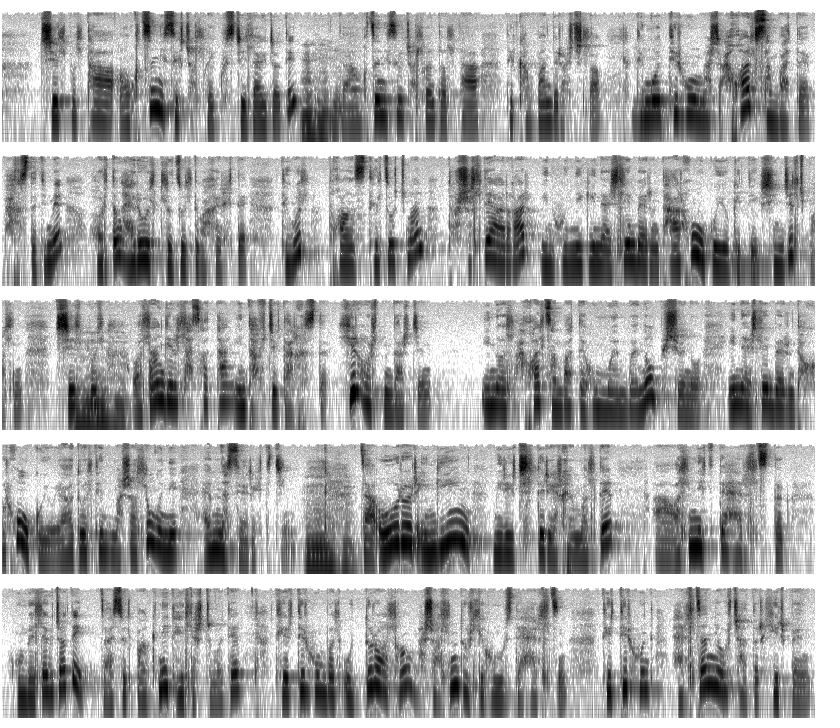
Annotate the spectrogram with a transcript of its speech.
Жишээлбэл та онгоцны нисгэж болохыг хүсэж илаа гэж бодъё. За онгоцны нисгэж болохын тулд та тэр компани дээр очлоо. Тэнгүүд тэр хүн маш ахвал самбаатай байх хэрэгтэй тийм ээ. Хурдан хариу үйлдэл үзүүлдэг байх хэрэгтэй. Тэгвэл тухайн сэтгэл зүйч маань туршилтын аргаар энэ хүнийг энэ ажлын байранд таарах уугүй юу гэдгийг шинжилж болно. Жишээлбэл улаан гэрэл хасгад та энэ тавчийг дарах хэрэгтэй. Хэр хурдан дарж байна? Энэ бол ахвал самбаатай хүмүүс юм байна уу биш үү энэ ажлын байранд тохирох уугүй юу яг гэвэл тэнд маш олон хүний амь нас яригдчихэв. За өөрөөр энгийн мэрэгжилтээр ярих юм бол те олон нийттэй харилцдаг хүн байлаа гэж бодъё. За эсвэл банкны тейлер ч юм уу тий. Тэгэхээр тэр хүн бол өдөр болгон маш олон төрлийн хүмүүстэй харилцана. Тэр тэр хүнд харилцааны ур чадвар хэр байна?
